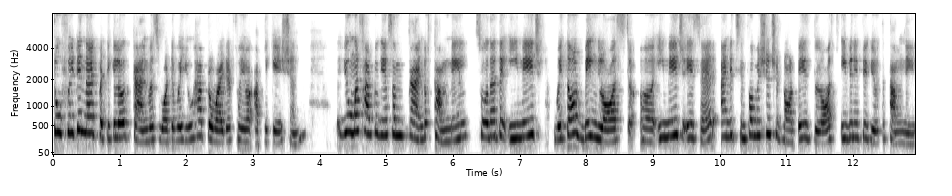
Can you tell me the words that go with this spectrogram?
to fit in that particular canvas, whatever you have provided for your application, you must have to give some kind of thumbnail so that the image without being lost uh, image is there and its information should not be lost even if you give the thumbnail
